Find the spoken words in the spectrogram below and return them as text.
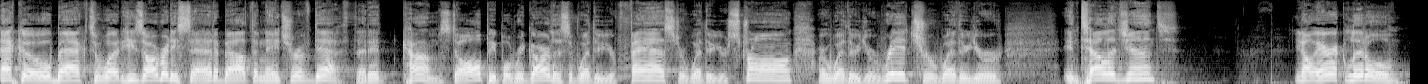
echo back to what he's already said about the nature of death that it comes to all people, regardless of whether you're fast or whether you're strong or whether you're rich or whether you're intelligent. You know, Eric Liddell,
